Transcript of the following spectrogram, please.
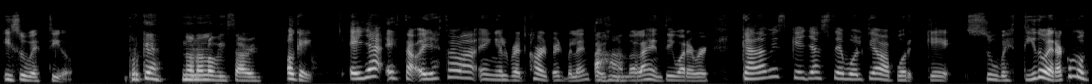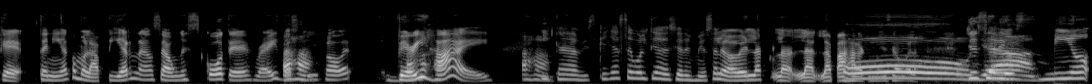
y su vestido. ¿Por qué? No, no lo vi, sorry. Ok, ella, está, ella estaba en el red carpet, ¿verdad? Entrevistando a la gente y whatever. Cada vez que ella se volteaba, porque su vestido era como que tenía como la pierna, o sea, un escote, right? That's Ajá. what you call it. Very Ajá. high. Ajá. Y cada vez que ella se volteaba, decía, Dios mío, se le va a ver la, la, la, la pájara. Oh, Yo decía, yeah. Dios mío,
